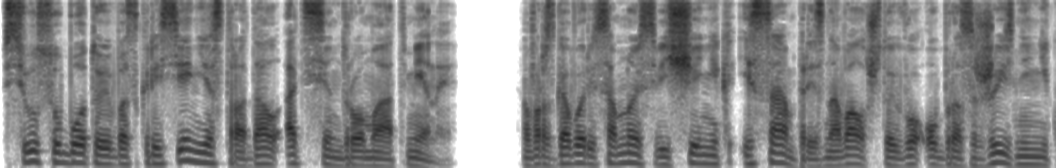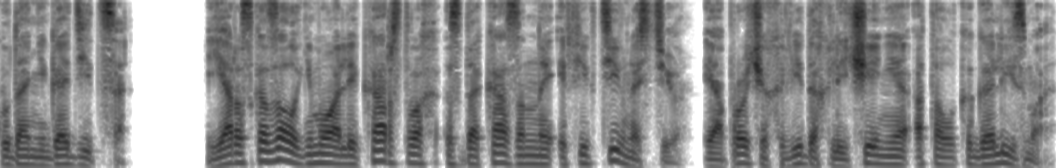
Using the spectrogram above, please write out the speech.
Всю субботу и воскресенье страдал от синдрома отмены. В разговоре со мной священник и сам признавал, что его образ жизни никуда не годится. Я рассказал ему о лекарствах с доказанной эффективностью и о прочих видах лечения от алкоголизма.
